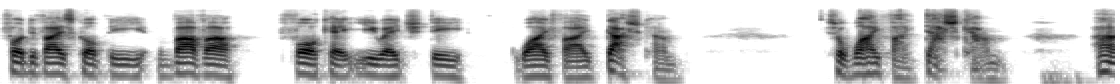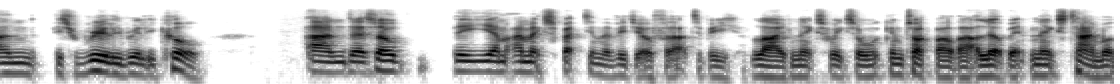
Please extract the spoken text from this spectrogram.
for a device called the Vava 4K UHD Wi-Fi dash cam. It's a Wi-Fi dash cam, and it's really really cool. And uh, so the um, I'm expecting the video for that to be live next week, so we can talk about that a little bit next time. But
